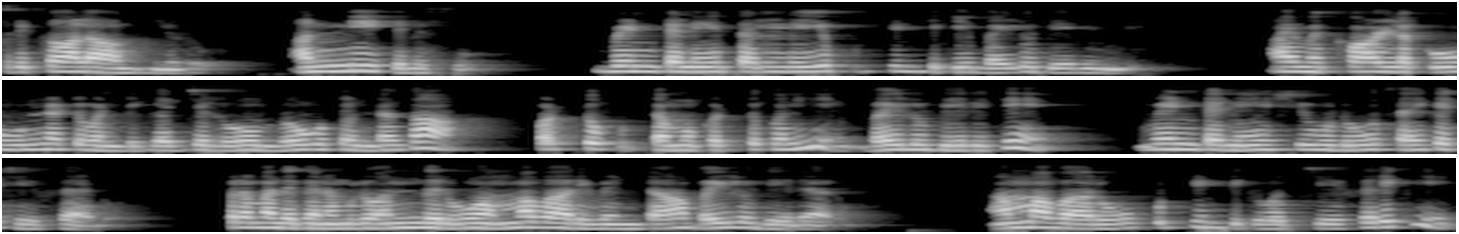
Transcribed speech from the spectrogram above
త్రికాలాజ్ఞుడు. అన్నీ తెలుసు. వెంటనే తల్లి పుట్టింటికి బయలుదేరింది. ఆమె కాళ్ళకు ఉన్నటువంటి గజ్జెలు మ్రోగుతుండగా పట్టుపుట్టము కట్టుకుని బయలుదేరితే వెంటనే శివుడు సైగ చేశాడు. ప్రమదగణములు అందరూ అమ్మవారి వెంట బయలుదేరారు. అమ్మవారు పుట్టింటికి వచ్చేసరికి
